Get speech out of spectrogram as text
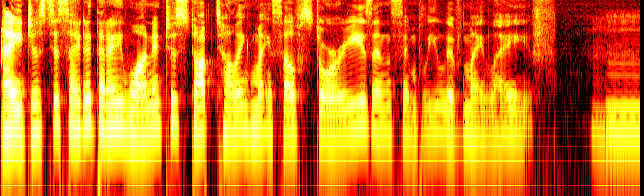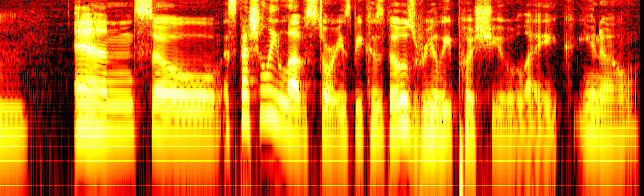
I just decided that I wanted to stop telling myself stories and simply live my life. And so, especially love stories, because those really push you, like, you know,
